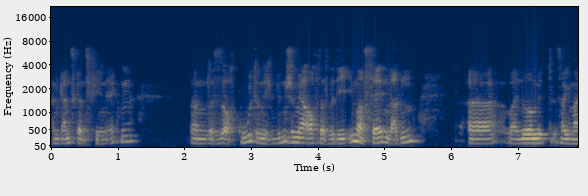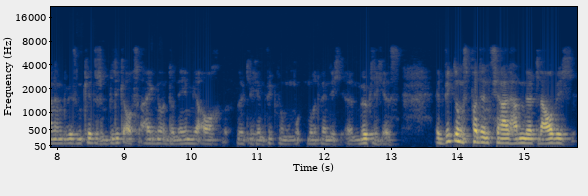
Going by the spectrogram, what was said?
an ganz, ganz vielen Ecken. Ähm, das ist auch gut und ich wünsche mir auch, dass wir die immer sehen werden äh, weil nur mit, sage ich mal, einem gewissen kritischen Blick aufs eigene Unternehmen ja auch wirklich Entwicklung notwendig äh, möglich ist. Entwicklungspotenzial haben wir, glaube ich,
